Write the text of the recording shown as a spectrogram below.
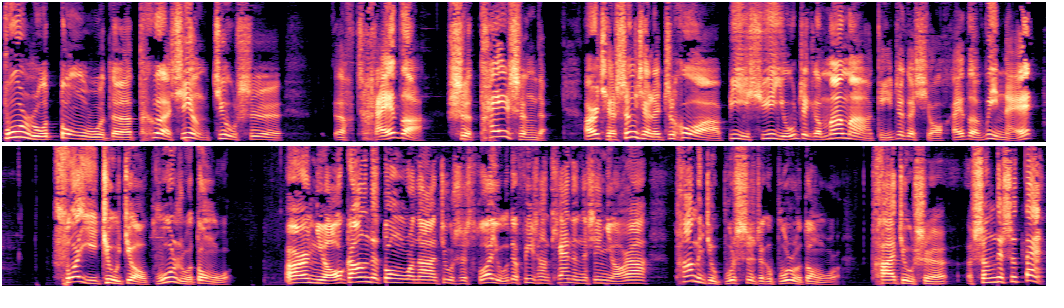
哺乳动物的特性就是，呃，孩子是胎生的，而且生下来之后啊，必须由这个妈妈给这个小孩子喂奶，所以就叫哺乳动物。而鸟纲的动物呢，就是所有的飞上天的那些鸟啊，它们就不是这个哺乳动物，它就是生的是蛋，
